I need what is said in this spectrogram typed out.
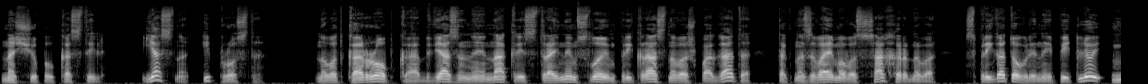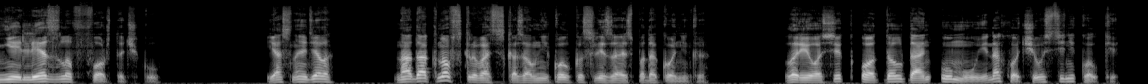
нащупал костыль. Ясно и просто. Но вот коробка, обвязанная накрест тройным слоем прекрасного шпагата, так называемого сахарного, с приготовленной петлей не лезла в форточку. «Ясное дело, надо окно вскрывать», — сказал Николка, слезая с подоконника. Лариосик отдал дань уму и находчивости Николки,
